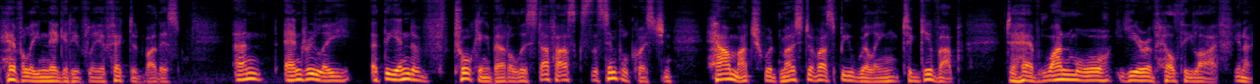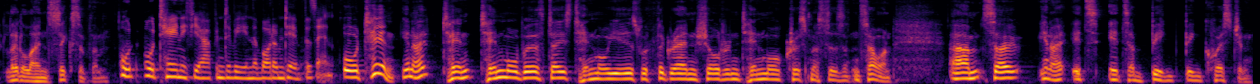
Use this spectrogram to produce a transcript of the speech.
heavily negatively affected by this. And Andrew Leigh, at the end of talking about all this stuff, asks the simple question how much would most of us be willing to give up to have one more year of healthy life, you know, let alone six of them. Or, or 10 if you happen to be in the bottom 10%. Or 10, you know, 10, 10 more birthdays, 10 more years with the grandchildren, 10 more Christmases, and so on. Um, so, you know, it's, it's a big, big question.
